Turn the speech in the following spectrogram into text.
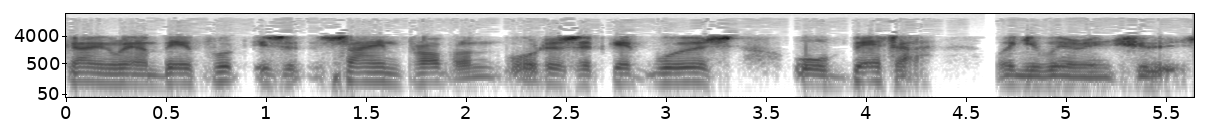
going around barefoot, is it the same problem or does it get worse or better when you're wearing shoes?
